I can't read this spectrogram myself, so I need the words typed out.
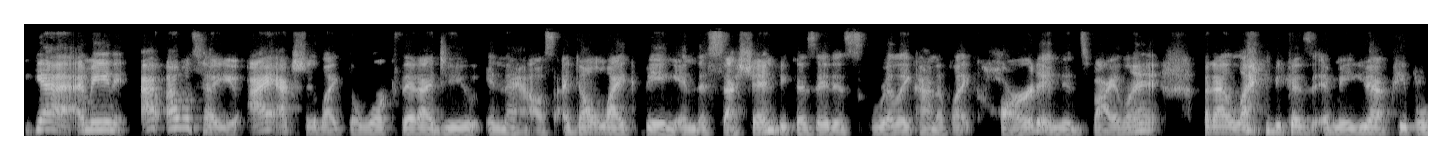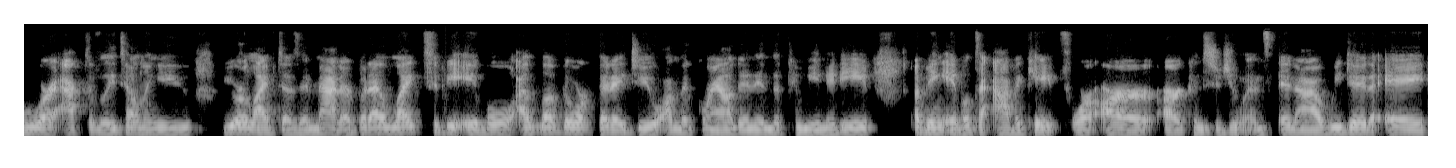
Yeah, I mean, I, I, will tell you, I actually like the work that I do in the house. I don't like being in the session because it is really kind of like hard and it's violent. But I like because I mean, you have people who are actively telling you your life doesn't matter. But I like to be able. I love the work that I do on the ground and in the community of being able to advocate for our our constituents. And uh, we did a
